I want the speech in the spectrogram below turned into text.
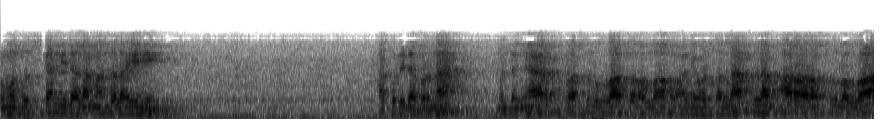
memutuskan di dalam masalah ini. Aku tidak pernah mendengar Rasulullah Shallallahu Alaihi Wasallam lam ara Rasulullah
